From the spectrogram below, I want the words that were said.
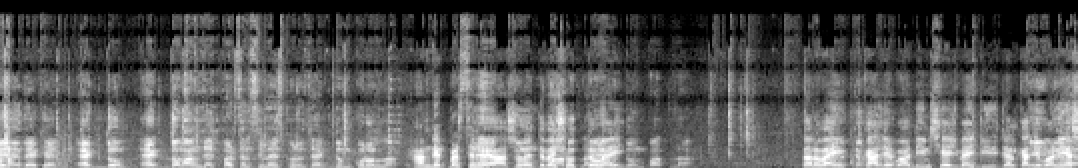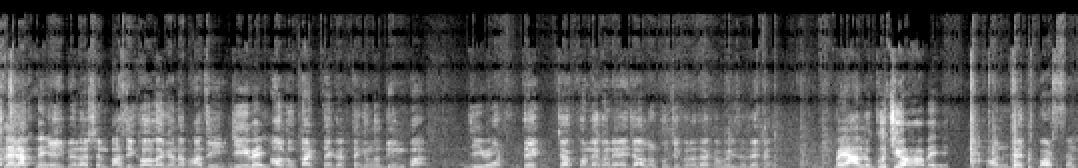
এই যে দেখেন একদম একদম হান্ড্রেড পার্সেন্ট সিলাইজ করেছে একদম করল্লা হান্ড্রেড পার্সেন্ট ভাই আসলে তো ভাই সত্য ভাই। একদম পাতলা। তাহলে ভাই কাজের পর দিন শেষ ভাই ডিজিটাল কাজের এই পর নিয়ে আসলেন আপনি। এই বের আসেন। ভাজি খাওয়া লাগে না ভাজি। জি ভাই। আলু কাটতে কাটতে কিন্তু দিন পার। জি ভাই। প্রত্যেকটা ক্ষণে ক্ষণে এই যে আলুর কুচি করে দেখাবো এই যে দেখেন। ভাই আলু কুচিও হবে। হান্ড্রেড পার্সেন্ট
